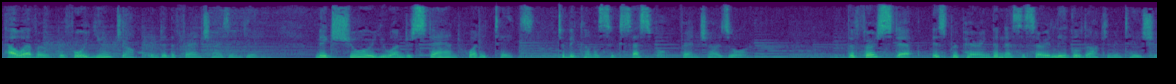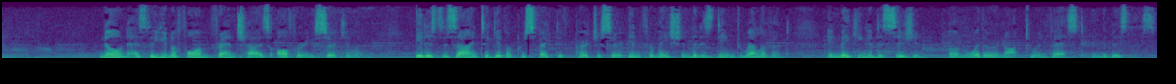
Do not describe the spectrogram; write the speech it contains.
However, before you jump into the franchising game, make sure you understand what it takes to become a successful franchisor. The first step is preparing the necessary legal documentation. Known as the Uniform Franchise Offering Circular, it is designed to give a prospective purchaser information that is deemed relevant in making a decision on whether or not to invest in the business.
